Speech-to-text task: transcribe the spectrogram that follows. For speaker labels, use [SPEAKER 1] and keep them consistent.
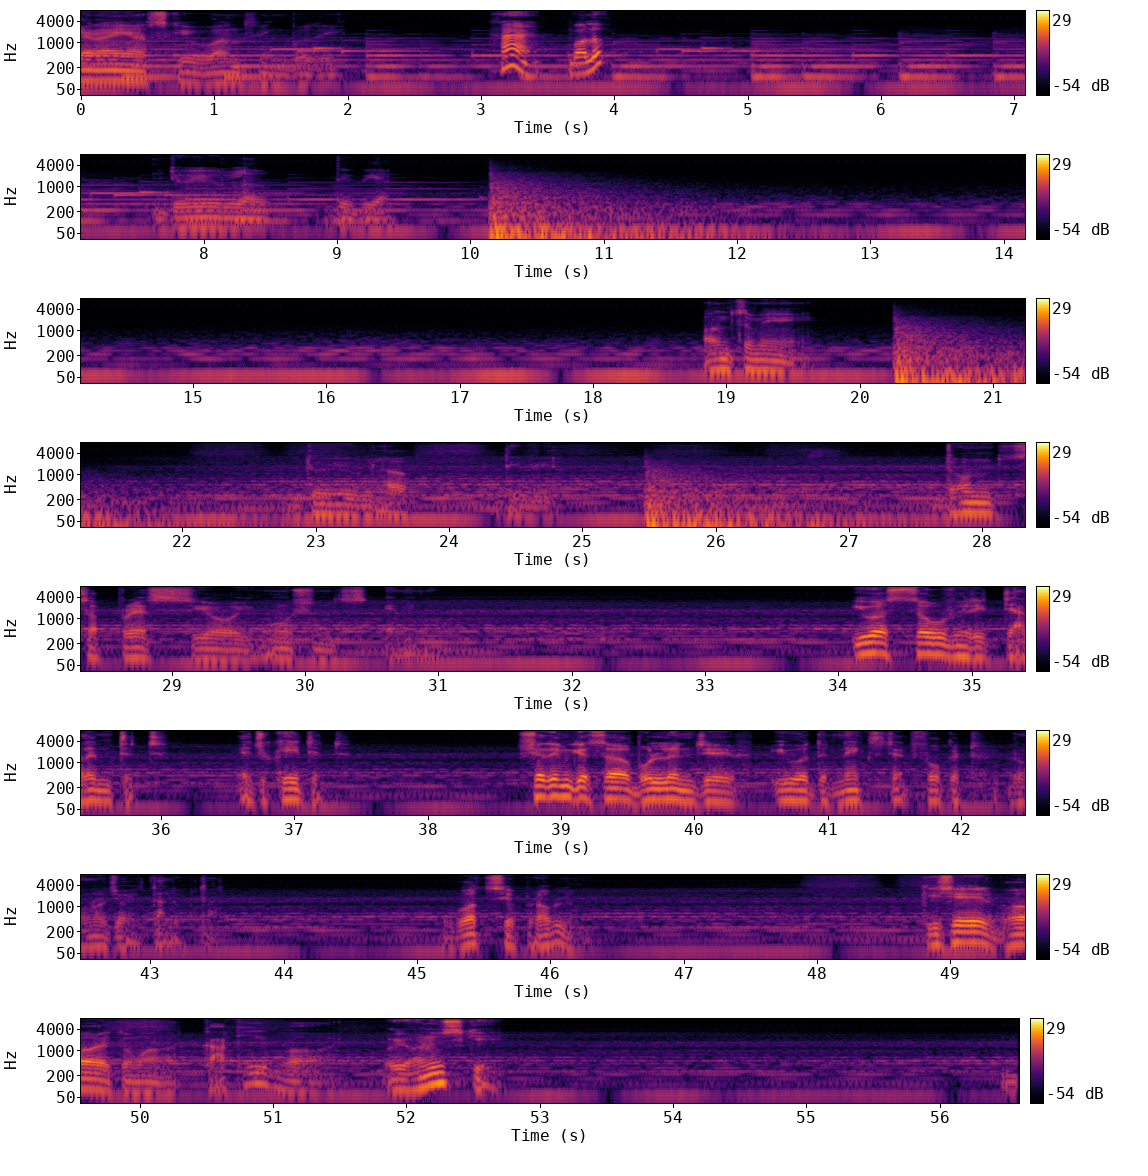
[SPEAKER 1] Can I ask you one thing, Bodhi?
[SPEAKER 2] হ্যাঁ বলো
[SPEAKER 1] Do you love Divya? Answer me. Don't suppress your emotions anymore. You are so very talented, educated. সেদিনকে sir বললেন যে you are the next advocate Ranjoy Talukdar what's your problem কিসের ভয় তোমার কাকে ভয় ওই অনিশকে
